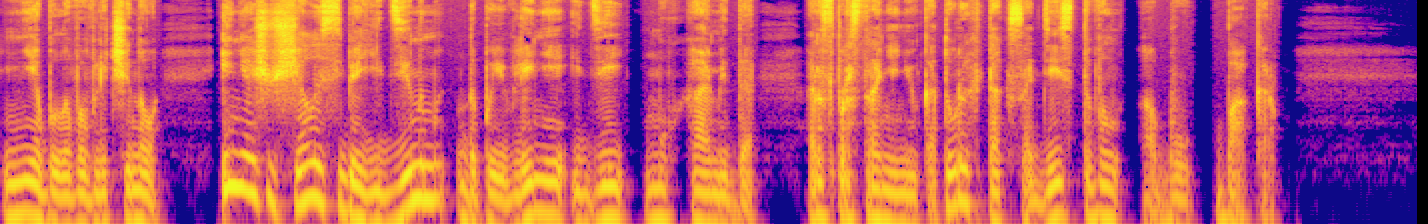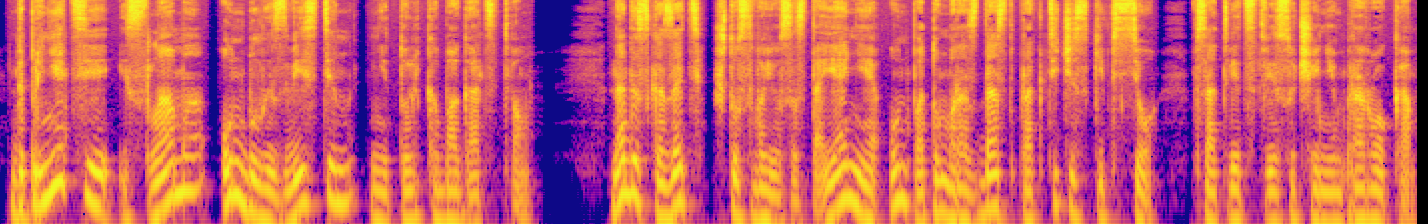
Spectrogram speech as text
не было вовлечено и не ощущало себя единым до появления идей Мухаммеда – распространению которых так содействовал Абу Бакр. До принятия ислама он был известен не только богатством. Надо сказать, что свое состояние он потом раздаст практически все в соответствии с учением пророка.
